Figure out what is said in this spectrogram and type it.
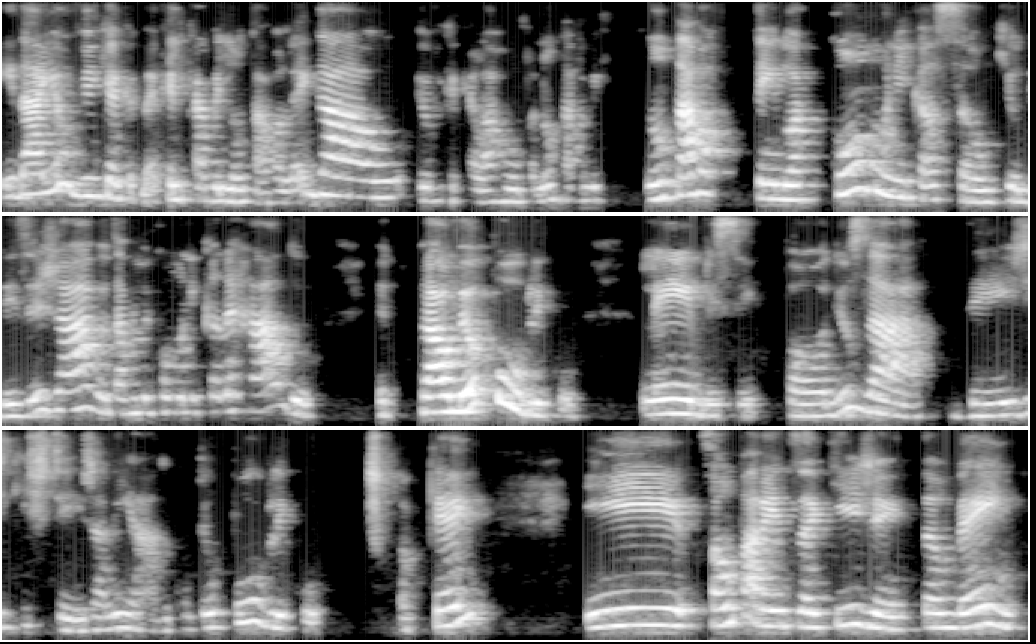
E daí eu vi que aquele cabelo não estava legal, eu vi que aquela roupa não estava não tava tendo a comunicação que eu desejava, eu estava me comunicando errado para o meu público. Lembre-se, pode usar desde que esteja alinhado com o teu público, ok? E só um parênteses aqui, gente, também,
